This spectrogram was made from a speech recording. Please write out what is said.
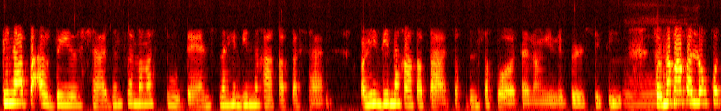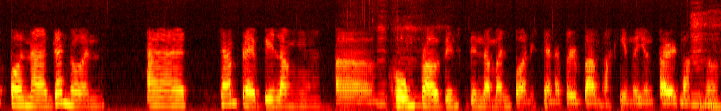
pinapa-avail siya dun sa mga students na hindi nakakapasa or hindi nakakapasok dun sa quota ng university. So nakakalungkot po na ganon at siyempre bilang uh, home province din naman po ni Senator Bam Aquino yung Tarlac, no?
